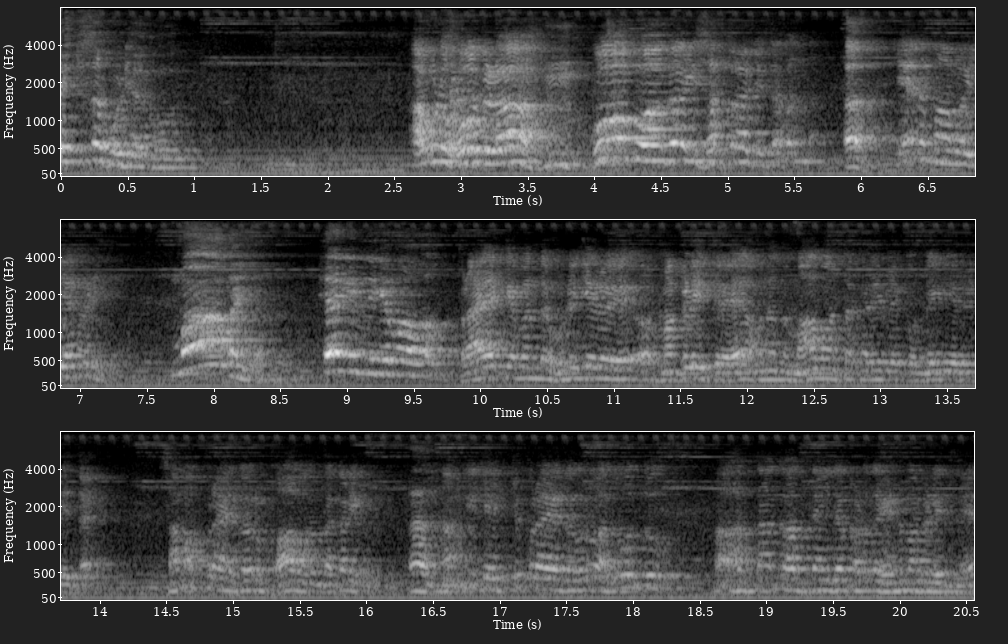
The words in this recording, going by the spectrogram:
ಎಷ್ಟು ಸಹ ಕೋಟಿ ಆಗಬಹುದು ಅವಳು ಹೋಗಳ. ಹೋಗುವಾಗ ಈ ಸತ್ರಾಜಿತ ಬಂದ. ಏನು ಮಾವಯ್ಯ ಕಡಿದೆ ಮಾವಯ್ಯ. ಹೇಗೆ ನಿನಗೆ ಮಾವ? ಪ್ರಾಯಕ್ಕೆ ಬಂದ ಹುಡುಗಿಯರು ಮಗಳಿದ್ರೆ ಅವನನ್ನು ಮಾವ ಅಂತ ಕರೀಬೇಕು ಅಂತ ಹೇಳಿದ್ದಾರೆ. ಸಮಪ್ರಾಯದವರು ಭಾವ ಅಂತ ಕರೀಬೇಕು. ನಮಗಿದೆ ನಮಗೆ ಹೆಚ್ಚು ಪ್ರಾಯದವರು ಅದು ಒಂದು ಹದಿನಾಲ್ಕು ಹದಿನೈದು ಕಳೆದ ಹೆಣ್ಮಗಳಿದ್ರೆ.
